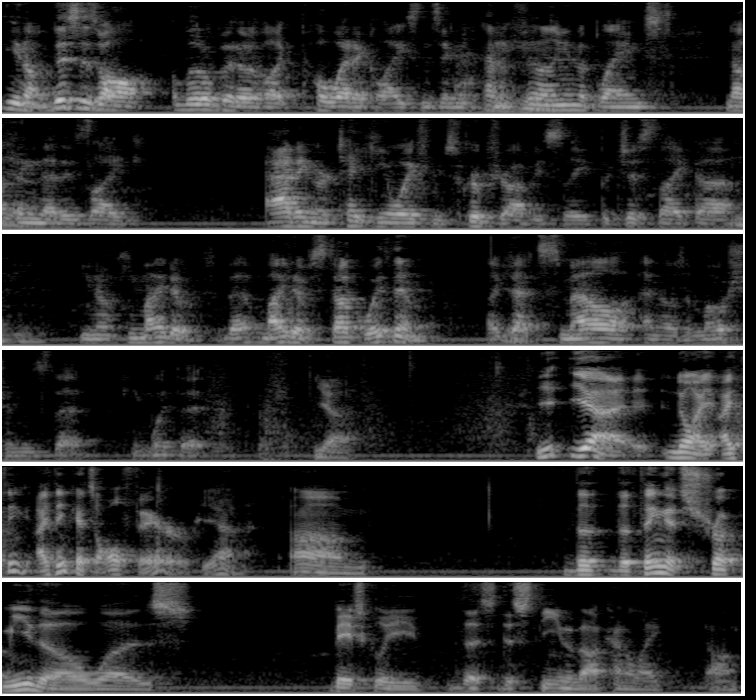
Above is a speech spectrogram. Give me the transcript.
you know, this is all a little bit of like poetic licensing. We're kind of mm-hmm. filling in the blanks. Nothing yeah. that is like adding or taking away from scripture, obviously, but just like uh, mm-hmm you know, he might have that might have stuck with him, like yeah. that smell and those emotions that came with it. Yeah. Yeah. No, I, I, think I think that's all fair. Yeah. Um, the the thing that struck me though was basically this this theme about kind of like um,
